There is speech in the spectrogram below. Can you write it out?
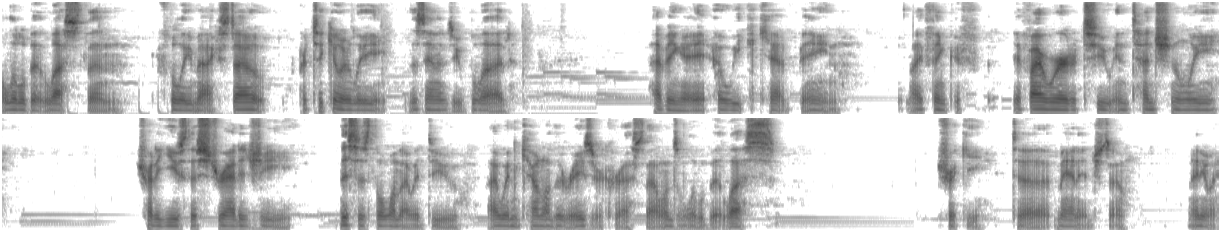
a little bit less than fully maxed out, particularly the Xanadu Blood, having a, a weak Cad Bane, I think if if I were to intentionally try to use this strategy, this is the one I would do. I wouldn't count on the Razor Crest. That one's a little bit less tricky to manage. So, anyway,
